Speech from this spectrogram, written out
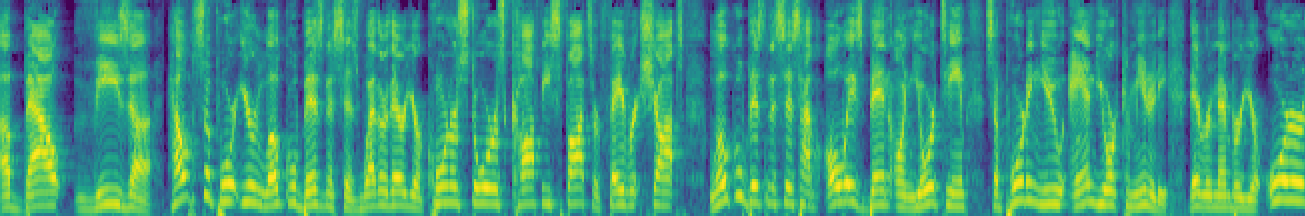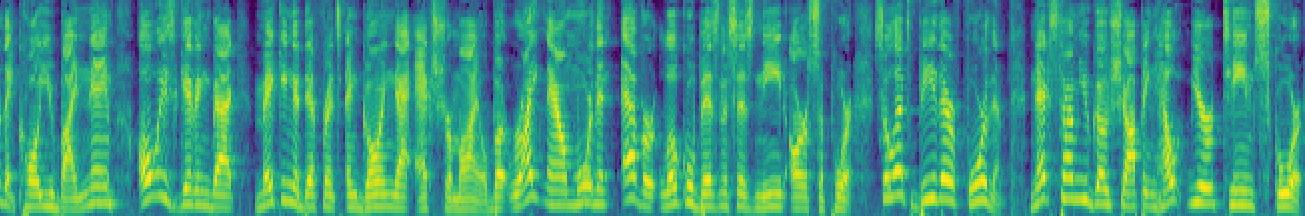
about Visa. Help support your local businesses, whether they're your corner stores, coffee spots, or favorite shops. Local businesses have always been on your team, supporting you and your community. They remember your order, they call you by name, always giving back, making a difference, and going that extra mile. But right now, more than ever, local businesses need our support. So let's be there for them. Next time you go shopping, help your team score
